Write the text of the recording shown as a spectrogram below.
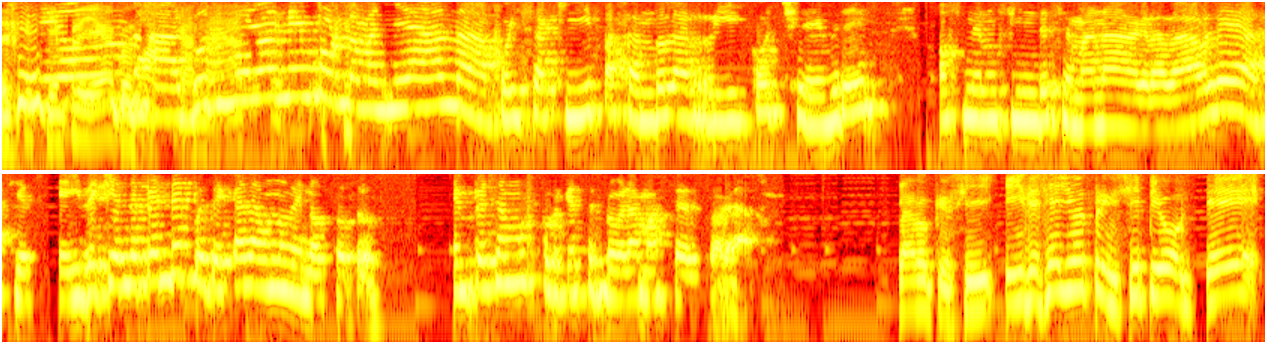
es que siempre llega con sus? Good morning por la mañana. Pues aquí pasándola rico, chévere. Vamos a tener un fin de semana agradable, así es que, y de quién depende, pues de cada uno de nosotros. Empecemos porque este programa sea de su agrado. Claro que sí. Y decía yo al principio que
